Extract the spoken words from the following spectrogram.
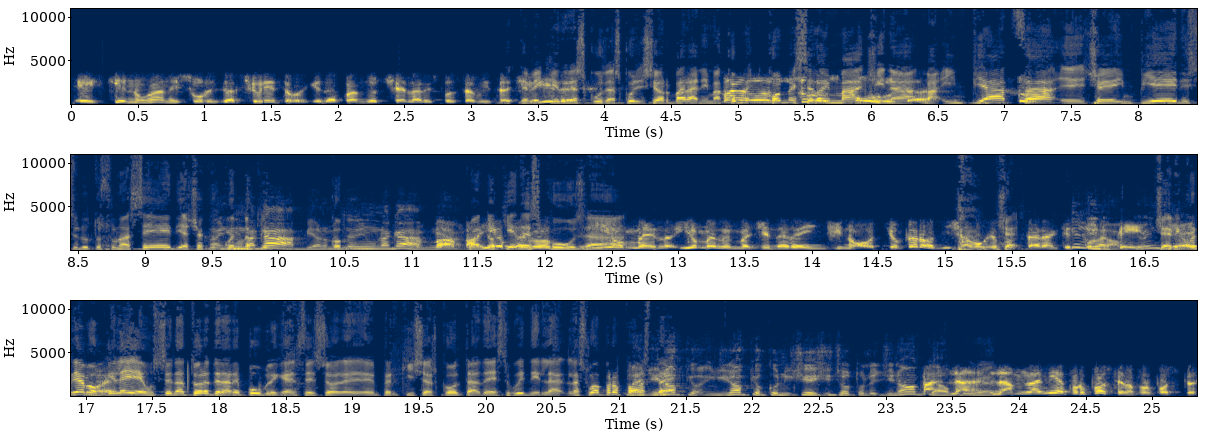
e che non ha nessun risarcimento, perché da quando c'è la responsabilità Deve civile... chiedere scusa, scusi signor Barani, ma Ma come, come se lo immagina? scusa. Ma in piazza, eh, cioè in piedi, seduto su una sedia? Cioè, Ma in quando una chiede- gabbia, lo com- mettono in una gabbia. ma Quando io chiede lo- scusa- Io me, lo, io me lo immaginerei in ginocchio, però diciamo che Cioè, può stare anche che sulla ginocchio? testa. Cioè, ricordiamo ecco, che eh. lei è un senatore della Repubblica, nel senso, eh, per chi ci ascolta adesso, quindi la, la sua Ma in proposta è... ginocchio, in ginocchio con i ceci sotto le ginocchia Ma la, oppure... la- la mia proposta è una proposta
